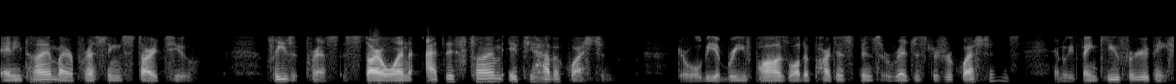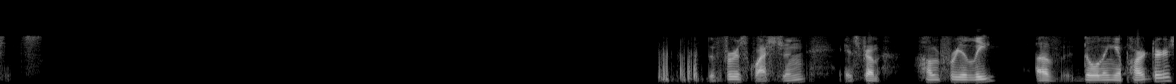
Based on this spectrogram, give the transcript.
any time by pressing star two. Please press star one at this time if you have a question. There will be a brief pause while the participants register for questions, and we thank you for your patience. The first question is from Humphrey Lee of Dowling & Partners.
